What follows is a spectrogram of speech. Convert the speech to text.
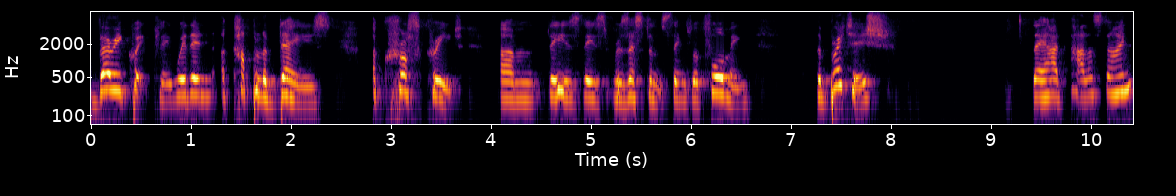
very quickly, within a couple of days, across Crete, um, these these resistance things were forming. The British, they had Palestine,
